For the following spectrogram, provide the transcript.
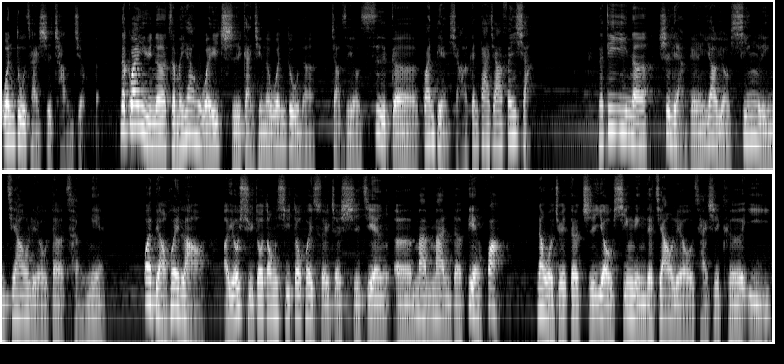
温度才是长久的。那关于呢，怎么样维持感情的温度呢？饺子有四个观点想要跟大家分享。那第一呢，是两个人要有心灵交流的层面。外表会老啊，有许多东西都会随着时间而慢慢的变化。那我觉得，只有心灵的交流才是可以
